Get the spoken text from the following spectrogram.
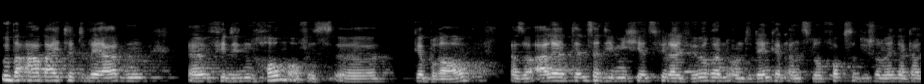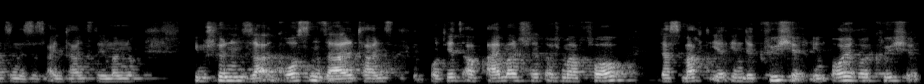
überarbeitet werden äh, für den Homeoffice. Äh. Also alle Tänzer, die mich jetzt vielleicht hören und denken an Slow Fox, die schon länger tanzen, es ist ein Tanz, den man im schönen Saal, großen Saal tanzt. Und jetzt auf einmal stellt euch mal vor, das macht ihr in der Küche, in eurer Küche.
